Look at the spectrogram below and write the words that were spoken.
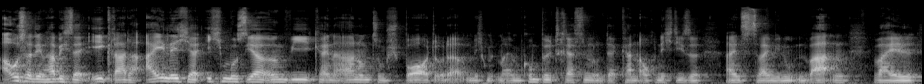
Außerdem habe ich es ja eh gerade eilig. Ja, ich muss ja irgendwie, keine Ahnung, zum Sport oder mich mit meinem Kumpel treffen und der kann auch nicht diese ein, zwei Minuten warten, weil,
